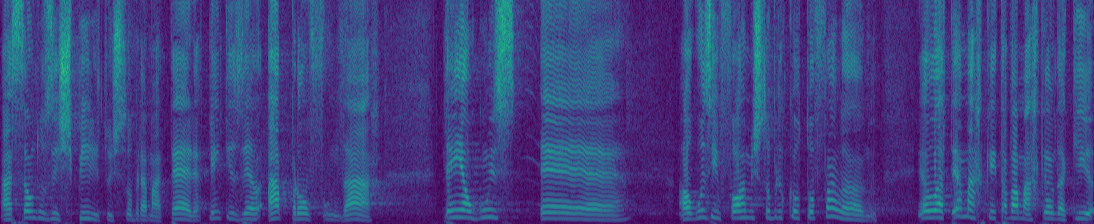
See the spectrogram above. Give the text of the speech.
ação dos espíritos sobre a matéria, quem quiser aprofundar, tem alguns, é, alguns informes sobre o que eu estou falando. Eu até marquei, estava marcando aqui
